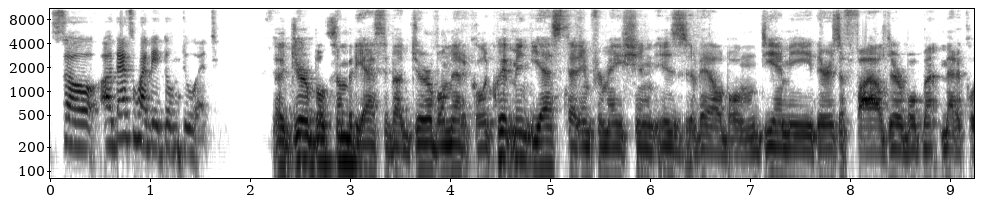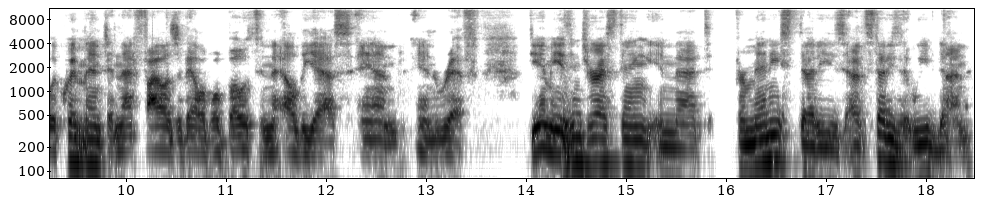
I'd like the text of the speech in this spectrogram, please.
So uh, that's why they don't do it. Uh, durable, somebody asked about durable medical equipment. Yes, that information is available in DME. There is a file, durable medical equipment, and that file is available both in the LDS and, and RIF. DME is interesting in that for many studies, uh, studies that we've done,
